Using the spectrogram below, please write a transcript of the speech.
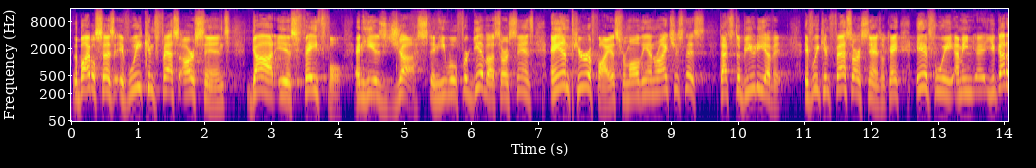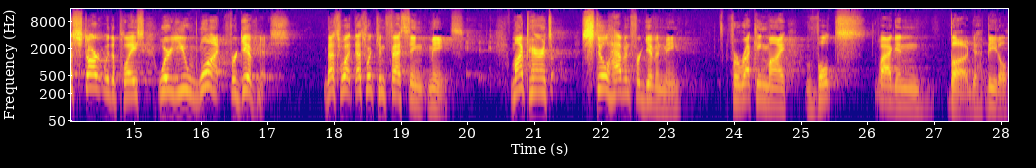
The Bible says if we confess our sins, God is faithful and He is just and He will forgive us our sins and purify us from all the unrighteousness. That's the beauty of it. If we confess our sins, okay? If we, I mean, you got to start with a place where you want forgiveness. That's what, that's what confessing means. My parents still haven't forgiven me for wrecking my Volkswagen Bug Beetle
